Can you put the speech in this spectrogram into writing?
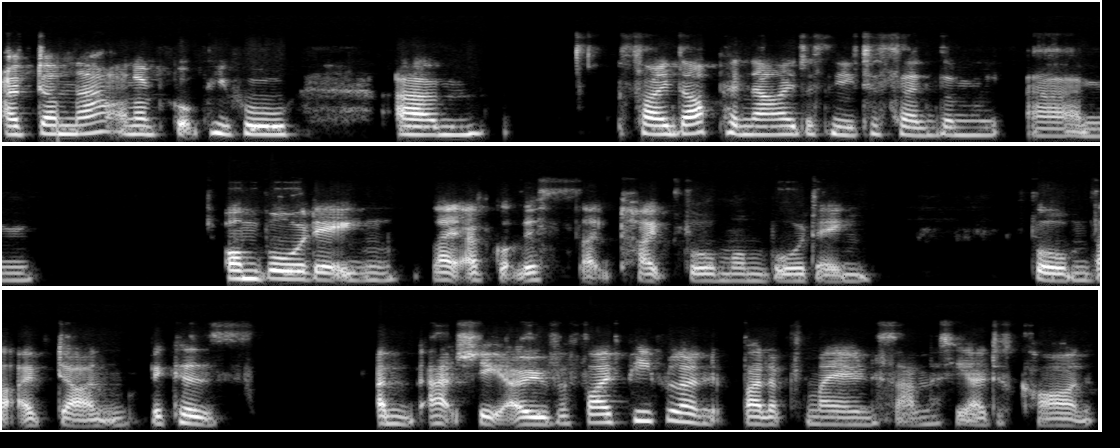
I've done that, and I've got people um, signed up, and now I just need to send them um, onboarding. Like I've got this like Typeform onboarding form that I've done because I'm actually over five people, and but for my own sanity, I just can't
